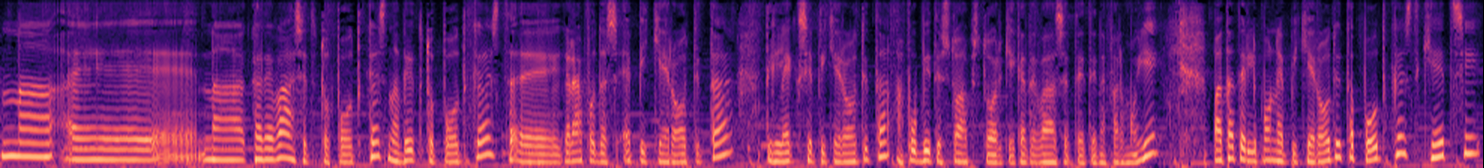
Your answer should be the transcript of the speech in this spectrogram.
να, ε, να κατεβάσετε το podcast, να βρείτε το podcast podcast ε, γράφοντας επικαιρότητα, τη λέξη επικαιρότητα, αφού μπείτε στο App Store και κατεβάσετε την εφαρμογή. Πατάτε λοιπόν επικαιρότητα, podcast και έτσι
